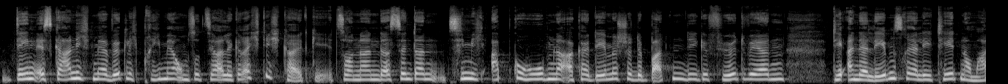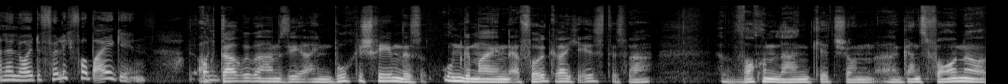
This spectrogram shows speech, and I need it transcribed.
denen es gar nicht mehr wirklich primär um soziale Gerechtigkeit geht, sondern das sind dann ziemlich abgehobene akademische Debatten, die geführt werden, die an der Lebensrealität normaler Leute völlig vorbeigehen. Auch Und darüber haben Sie ein Buch geschrieben, das ungemein erfolgreich ist. Das war wochenlang jetzt schon äh, ganz vorne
